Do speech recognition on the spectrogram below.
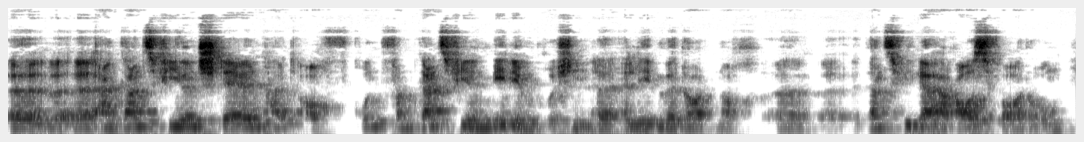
äh, äh, an ganz vielen Stellen halt aufgrund von ganz vielen Medienbrüchen äh, erleben wir dort noch äh, äh, ganz viele Herausforderungen.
